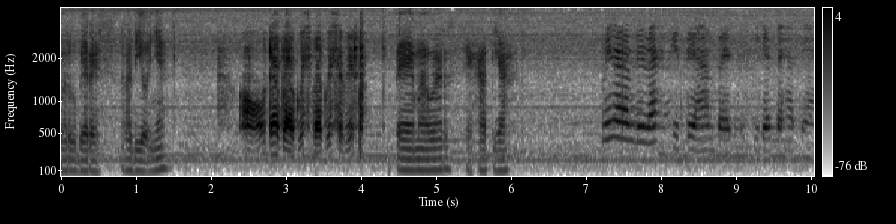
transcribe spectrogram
Baru beres radionya. Oh udah bagus bagus oke teh mawar sehat ya. Amin alhamdulillah gitu ya sampai juga sehat ya.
